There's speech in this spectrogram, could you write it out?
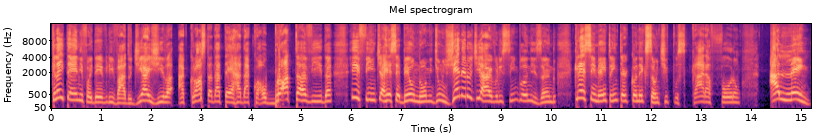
Cleitene foi derivado de argila, a crosta da terra da qual brota a vida, e Fintia recebeu o nome de um gênero de árvore simbolizando crescimento e interconexão. Tipo, os caras foram além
